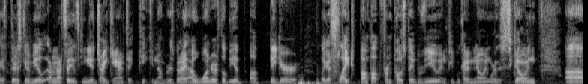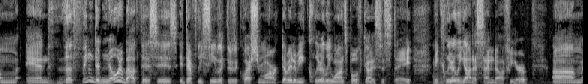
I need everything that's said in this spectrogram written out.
if there's going to be. A, I'm not saying it's going to be a gigantic peak in numbers, but I, I wonder if there'll be a, a bigger, like a slight bump up from post pay per view, and people kind of knowing where this is going. Um, and the thing to note about this is, it definitely seems like there's a question mark. WWE clearly wants both guys to stay. They Mhm. clearly got a send off here, um,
